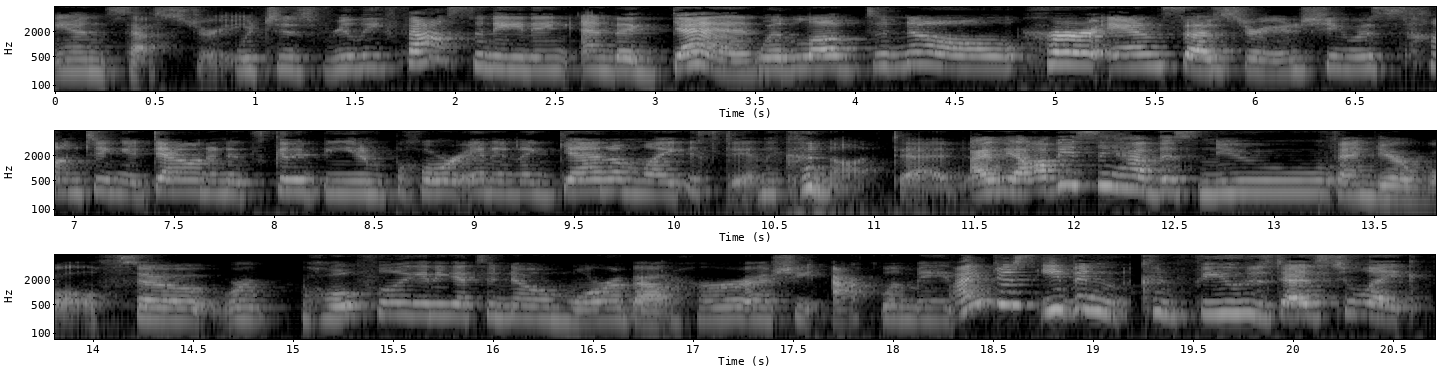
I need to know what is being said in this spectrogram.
ancestry, which is really fascinating. And again, would love to know her ancestry. And she was hunting it down, and it's gonna be important. And again, I'm like, is Danika not dead? I we obviously have this new Fendyr wolf, so we're hopefully gonna get to know more about her as she acclimates. I'm just even confused as to like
